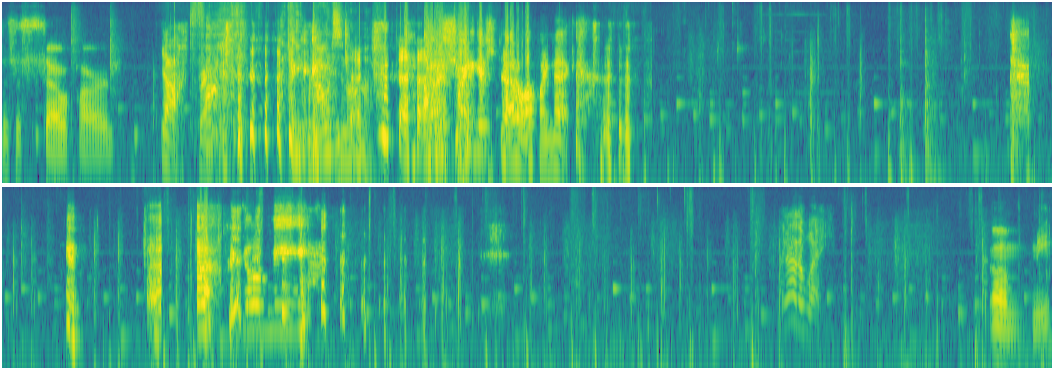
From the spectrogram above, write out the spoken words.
This is so hard. Ah, Brian. I keep bouncing off. I was trying to get Shadow off my neck. Ah, let go of me. Um, me?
